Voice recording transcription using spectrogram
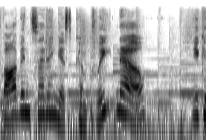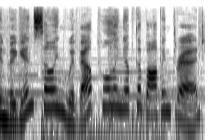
Bobbin setting is complete now. You can begin sewing without pulling up the bobbin thread.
